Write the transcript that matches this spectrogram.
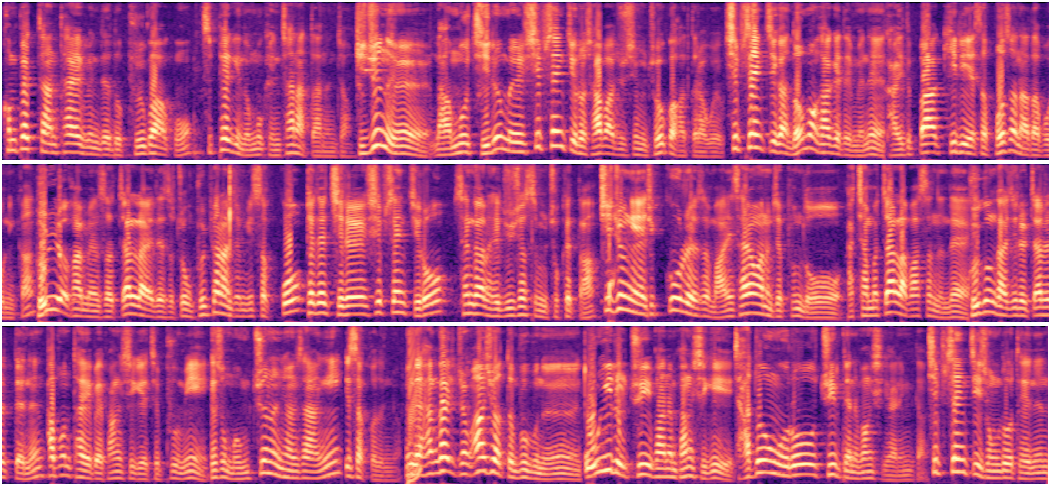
컴팩트한 타입인데도 불구하고 스펙이 너무 괜찮았다는 점. 기준을 나무 지름을 10cm로 잡아주시면 좋을 것 같더라고요. 10cm가 넘어가게 되면은 가이드바 길이에서 벗어나다 보니까 돌려가면서 잘라야 돼서 조금 불편한 점이 있었고 최대치를 10cm로 생각을 해주셨으면 좋겠다. 시중에 직구를 해서 많이 사용하는 제품도 같이 한번 잘라봤었는데 굵은 가지를 자를 때는 카본 타입의 방식의 제품이 계속 멈추는 현상이 있었거든요. 근데 한 가지 좀 아쉬운 아쉬웠던 부분은 오일을 주입하는 방식이 자동으로 주입되는 방식이 아닙니다. 10cm 정도 되는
